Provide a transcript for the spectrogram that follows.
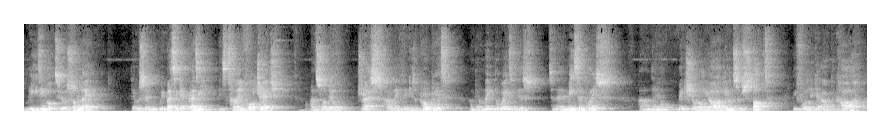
leading up to a Sunday. They will say, We better get ready, it's time for church. And so they'll dress how they think is appropriate, and they'll make the way to this to their meeting place and they'll make sure all the arguments have stopped before they get out the car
